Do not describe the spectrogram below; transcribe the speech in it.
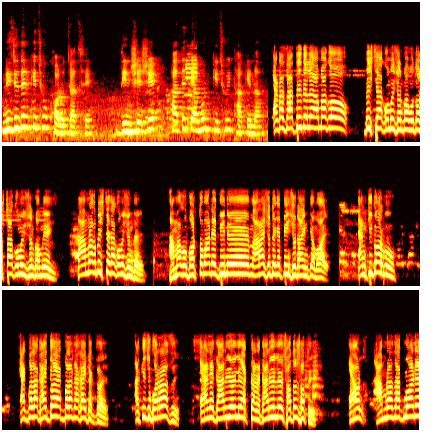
নিজেদের কিছু খরচ আছে। দিন শেষে হাতে তেমন কিছুই থাকে না। একটা যাত্রী দিলে আমাকেও বিশ টাকা কমিশন পাবো দশ টাকা কমিশন পাবো এই। আমরা বিশ টাকা কমিশন দেয়। আমাকে বর্তমানে দিনে আড়াইশো থেকে তিনশো টাকা ইনকাম হয়। এখন কি করব? একবেলা খাইতে হয়, একবেলা না খাই থাকতে হয়। আর কিছু করার আছে? এখানে গাড়ি হইলে একটা না, গাড়ি হইলে শত শতে। এখন আমরা যাকবো মানে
